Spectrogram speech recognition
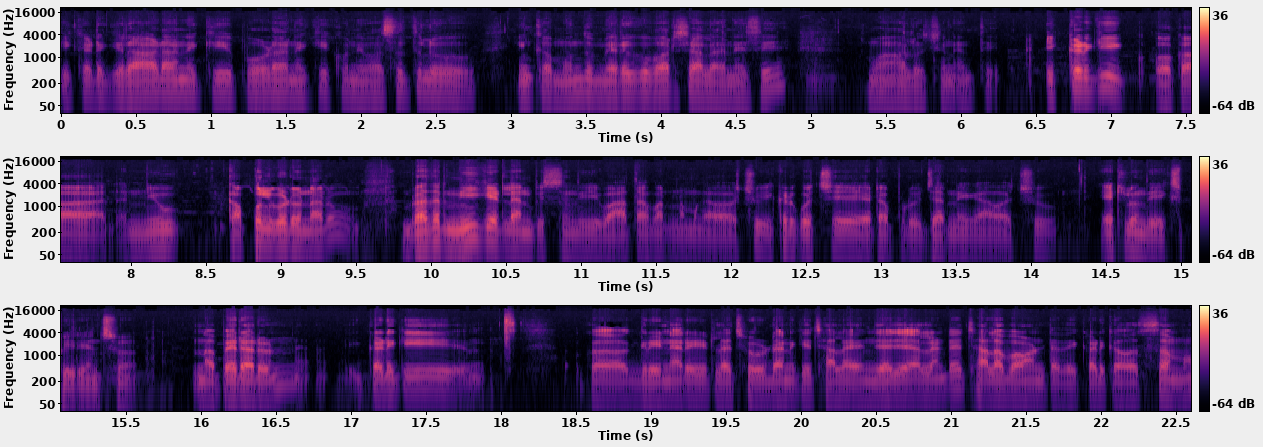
ఇక్కడికి రావడానికి పోవడానికి కొన్ని వసతులు ఇంకా ముందు మెరుగుపరచాలనేసి మా ఆలోచన అంతే. ఇక్కడికి ఒక న్యూ కప్పులు కూడా ఉన్నారు. బ్రదర్ నీకు ఎట్లా అనిపిస్తుంది ఈ వాతావరణం కావచ్చు? ఇక్కడికి వచ్చేటప్పుడు జర్నీ కావచ్చు? ఎట్లుంది ఎక్స్పీరియన్స్? నా పేరు అరుణ్. ఇక్కడికి ఒక గ్రీనరీ ఇట్లా చూడడానికి చాలా ఎంజాయ్ చేయాలంటే చాలా బాగుంటుంది. ఇక్కడికి వస్తాము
